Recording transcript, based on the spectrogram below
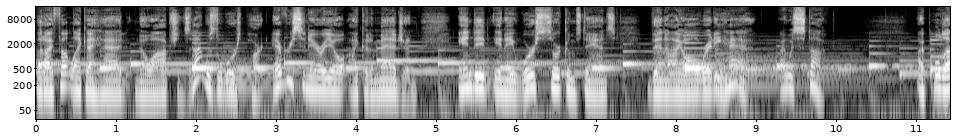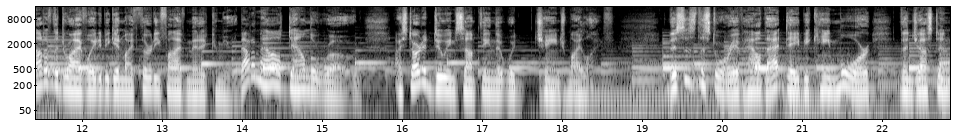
but I felt like I had no options. And that was the worst part. Every scenario I could imagine ended in a worse circumstance than I already had. I was stuck. I pulled out of the driveway to begin my 35 minute commute. About a mile down the road, I started doing something that would change my life. This is the story of how that day became more than just an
